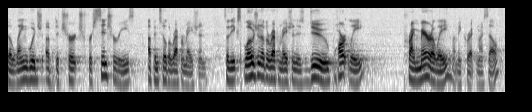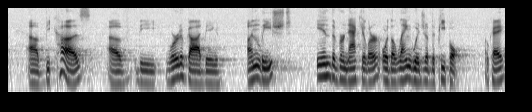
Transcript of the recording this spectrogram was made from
the language of the church for centuries up until the Reformation. So the explosion of the Reformation is due partly, primarily, let me correct myself, uh, because of the Word of God being unleashed in the vernacular or the language of the people. Okay?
